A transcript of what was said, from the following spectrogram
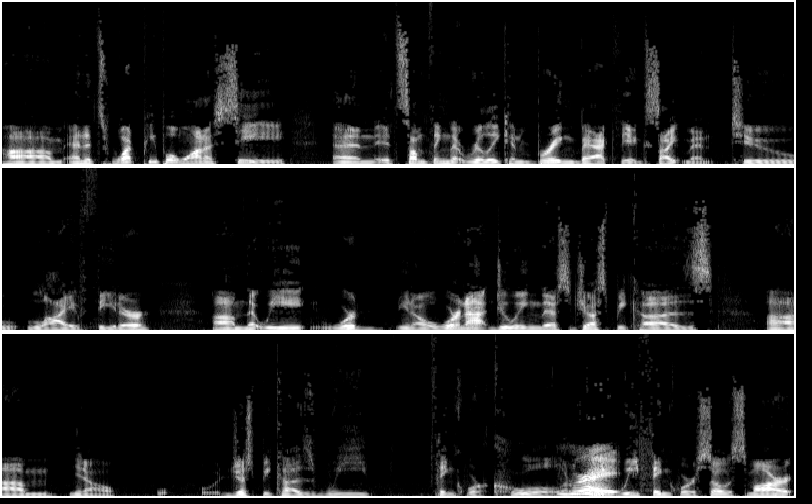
um, and it's what people want to see, and it's something that really can bring back the excitement to live theater. Um, that we we're you know we're not doing this just because um, you know just because we think we're cool or we- Right. we think we're so smart.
